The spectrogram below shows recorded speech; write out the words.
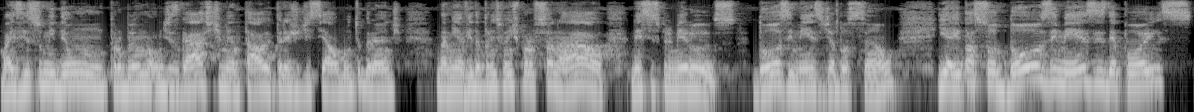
Mas isso me deu um problema, um desgaste mental e prejudicial muito grande na minha vida, principalmente profissional, nesses primeiros 12 meses de adoção. E aí passou 12 meses depois,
